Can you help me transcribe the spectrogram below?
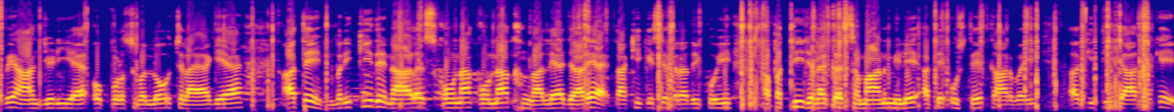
ਅਭਿਆਨ ਜਿਹੜੀ ਹੈ ਉਹ ਪੁਲਿਸ ਵੱਲੋਂ ਚਲਾਇਆ ਗਿਆ ਹੈ ਅਤੇ ਬਰੀਕੀ ਦੇ ਨਾਲ ਕੋਨਾ ਕੋਨਾ ਖੰਗਾਲਿਆ ਜਾ ਰਿਹਾ ਹੈ ਤਾਂ ਕਿ ਕਿਸੇ ਤਰ੍ਹਾਂ ਦੀ ਕੋਈ ਆਪੱਤੀਜਨਕ ਸਮਾਨ ਮਿਲੇ ਅਤੇ ਉਸ ਤੇ ਕਾਰਵਾਈ ਕੀਤੀ ਜਾ ਸਕੇ।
